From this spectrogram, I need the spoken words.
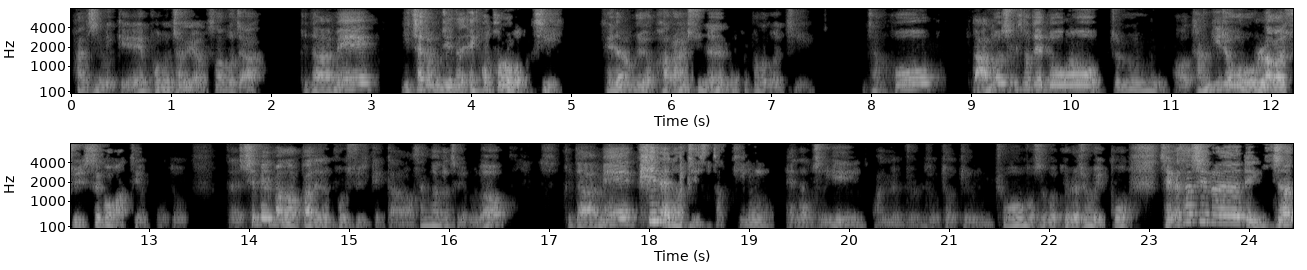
관심 있게 보는 전략 써보자. 그 다음에 2차 전지는 에코프로버티, 대장주 역할을 할 수 있는 에코프로버티 괜찮고, 나노 신소재도 좀 어, 단기적으로 올라갈 수 있을 것 같아요. 그래도 11만 원까지는 볼 수 있겠다라고 생각이 들고요. 그 다음에 필 에너지, 스타킹 에너지 관련주로 좀 좋은 모습을 그려주고 있고, 제가 사실은 지난,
